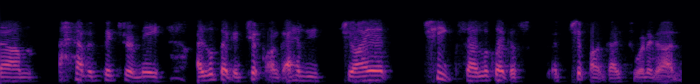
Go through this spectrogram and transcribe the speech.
um, I have a picture of me. I look like a chipmunk. I have these giant cheeks. I look like a, a chipmunk. I swear to God.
